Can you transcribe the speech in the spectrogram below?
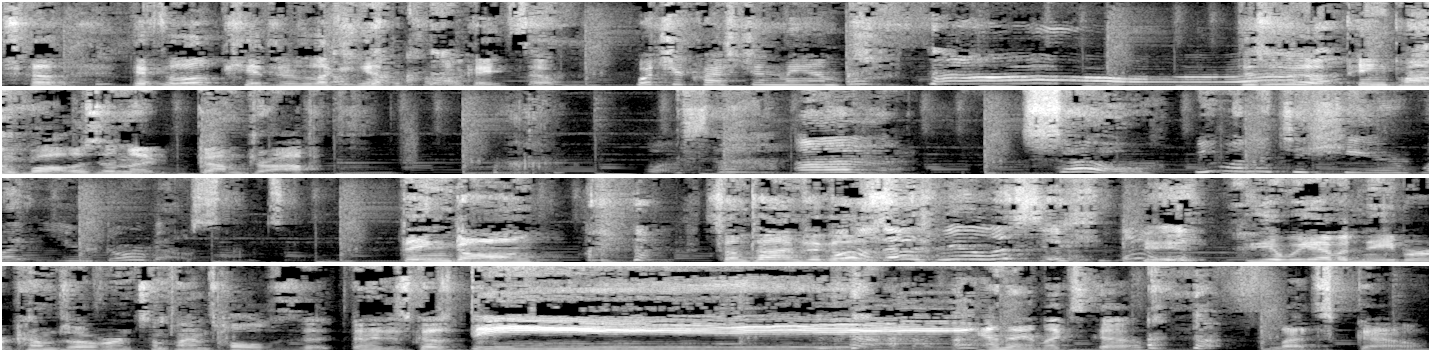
so if the little kids are looking at the okay, so what's your question, ma'am? This is a ping pong ball. This isn't a gumdrop. Whoops. Um, so we wanted to hear what your doorbell sounds like. Ding dong. Sometimes it Oh, goes. that was realistic. yeah, yeah, we have a neighbor who comes over and sometimes holds it, and it just goes ding, and then let's go, let's go,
